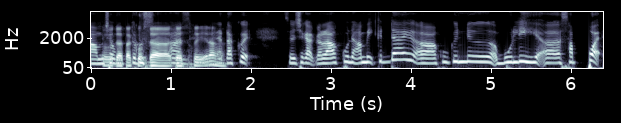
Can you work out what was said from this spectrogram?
Tu macam dah takut terus, dah, ah, dah straight lah. Dah takut. So saya cakap kalau aku nak ambil kedai, uh, aku kena boleh uh, support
